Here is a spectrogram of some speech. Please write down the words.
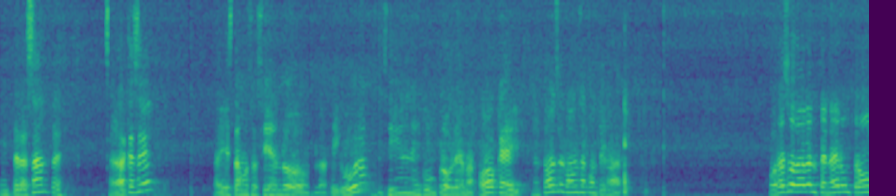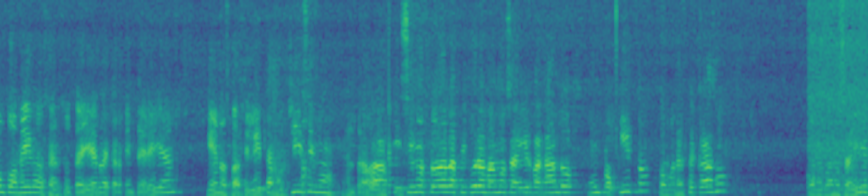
interesante, ¿verdad que sí? Ahí estamos haciendo la figura sin ningún problema. Ok, entonces vamos a continuar. Por eso deben tener un trompo amigos en su taller de carpintería que nos facilita muchísimo el trabajo. Hicimos toda la figura, vamos a ir bajando un poquito, como en este caso, nos vamos a ir.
